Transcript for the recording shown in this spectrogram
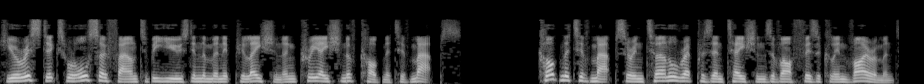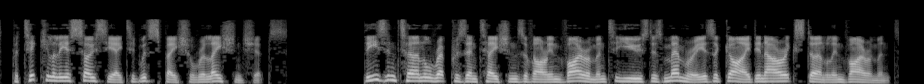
Heuristics were also found to be used in the manipulation and creation of cognitive maps. Cognitive maps are internal representations of our physical environment, particularly associated with spatial relationships. These internal representations of our environment are used as memory as a guide in our external environment.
